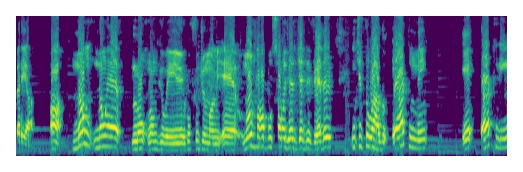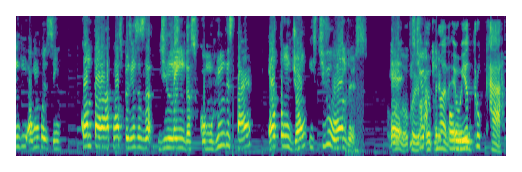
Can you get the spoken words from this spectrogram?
peraí, ó. Ó, não, não é Long, Long Way, eu confundi o nome. É o novo álbum solo de Ed Vedder, intitulado Earthling, é, Earthling, alguma coisa assim. Contará com as presenças de lendas como Ringo Starr, Elton John e Steve Wonders. Ô, É, louco, eu- Steve eu- Wonder mano, eu ia trucar.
